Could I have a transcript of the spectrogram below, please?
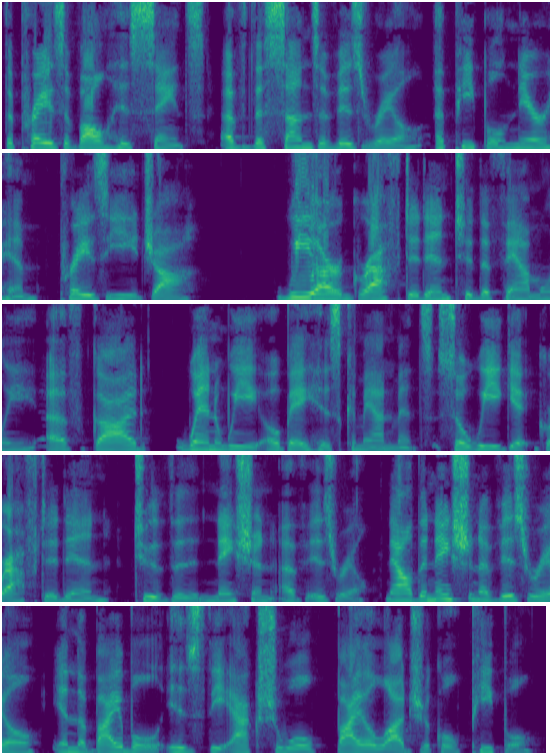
The praise of all his saints, of the sons of Israel, a people near him, praise ye Jah. We are grafted into the family of God when we obey his commandments. So we get grafted in to the nation of Israel. Now, the nation of Israel in the Bible is the actual biological people.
